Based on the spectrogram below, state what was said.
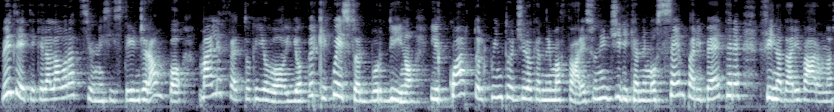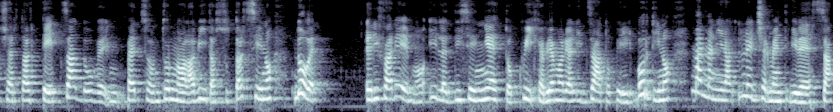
Vedrete che la lavorazione si stringerà un po ma è l'effetto che io voglio perché questo è il bordino. Il quarto e il quinto giro che andremo a fare sono i giri che andremo sempre a ripetere fino ad arrivare a una certa altezza dove penso intorno alla vita sotto al seno dove rifaremo il disegnetto qui che abbiamo realizzato per il bordino ma in maniera leggermente diversa.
